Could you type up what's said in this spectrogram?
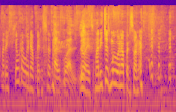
Parecía una buena persona. Tal cual. Lo es. Maricho es muy buena persona.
